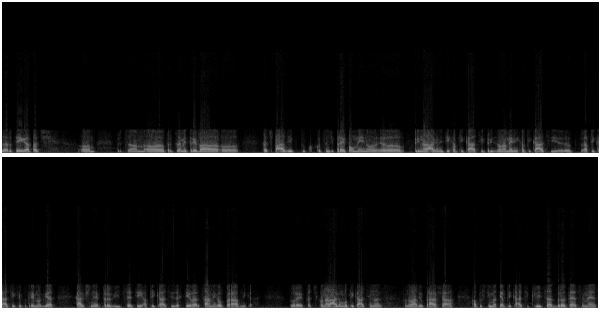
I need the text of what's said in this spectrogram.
zaradi tega pač um, predvsem, predvsem je treba pač paziti, kot sem že prej pa omenil, eh, pri nalaganju teh aplikacij, pri zelo namenjenih aplikacij, eh, aplikacijah je potrebno gledati, kakšne pravice te aplikacije zahteva samega uporabnika. Torej, pač, ko nalagamo aplikacijo, nas ponovadi vpraša, a pustimo te aplikacije klicati, brati SMS,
